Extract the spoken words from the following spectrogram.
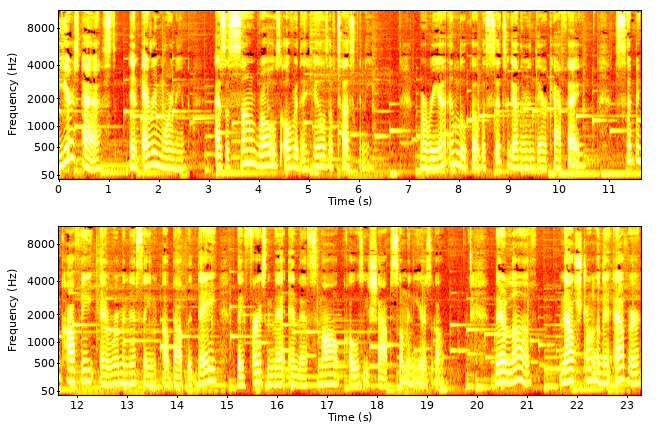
Years passed, and every morning, as the sun rose over the hills of Tuscany, Maria and Luca would sit together in their cafe, sipping coffee and reminiscing about the day they first met in that small, cozy shop so many years ago. Their love, now stronger than ever,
